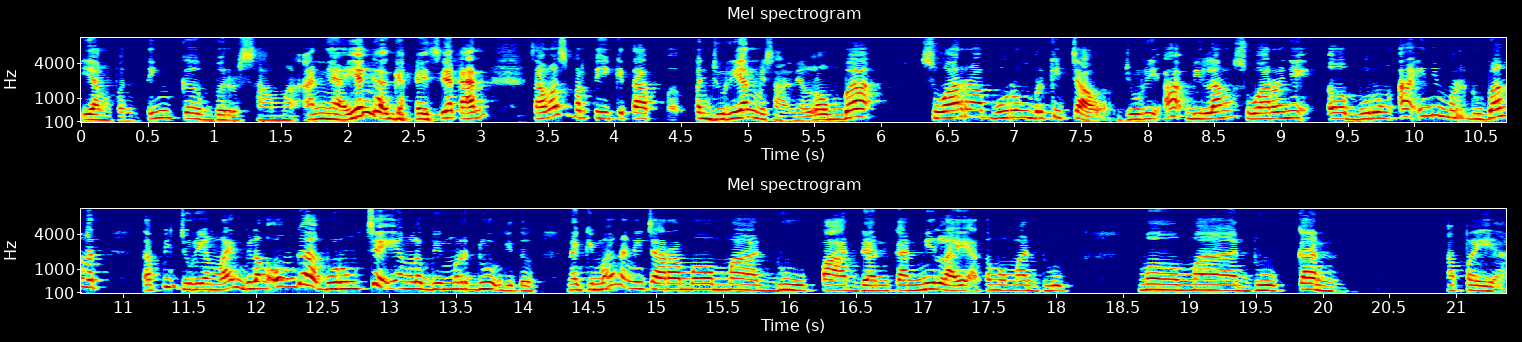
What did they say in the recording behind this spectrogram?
yang penting kebersamaannya, ya nggak guys, ya kan? Sama seperti kita penjurian misalnya, lomba suara burung berkicau, juri A bilang suaranya, eee, burung A ini merdu banget, tapi juri yang lain bilang, "Oh enggak, burung C yang lebih merdu," gitu. Nah gimana nih cara memadu padankan nilai atau memadu memadukan, apa ya,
